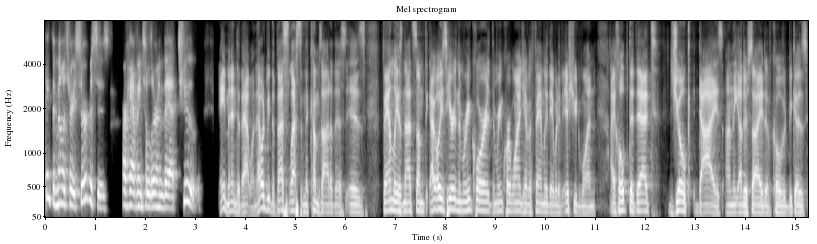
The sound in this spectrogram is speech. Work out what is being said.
I think the military services are having to learn that too. Amen to that one. That would be the best lesson that comes out of this is family is not something I always hear in the Marine Corps, the Marine Corps wanted you have a family, they would have issued one. I hope that that joke dies on the other side of COVID because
